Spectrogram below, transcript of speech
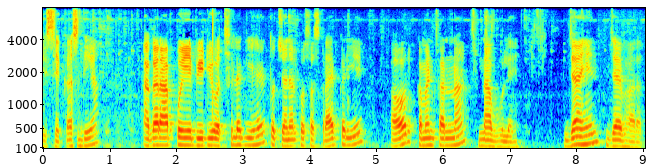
इससे कस दिया। अगर आपको ये वीडियो अच्छी लगी है तो चैनल को सब्सक्राइब करिए और कमेंट करना ना भूलें। जय हिंद, जय भारत।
